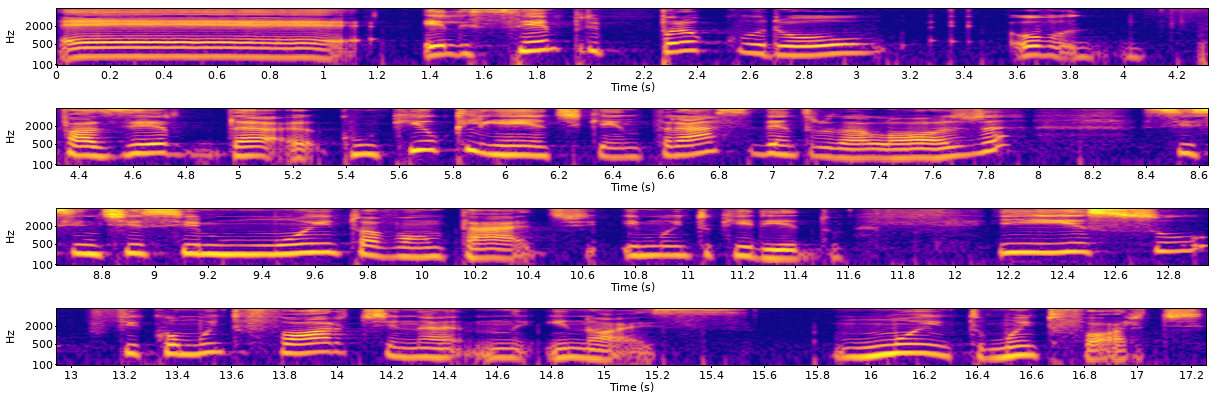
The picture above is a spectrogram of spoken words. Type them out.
é, ele sempre procurou fazer da, com que o cliente que entrasse dentro da loja se sentisse muito à vontade e muito querido. E isso ficou muito forte na, em nós. Muito, muito forte.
